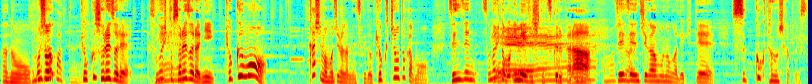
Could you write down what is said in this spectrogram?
あの面本当曲それぞれその人それぞれに曲も歌詞ももちろんなんですけど曲調とかも全然その人をイメージして作るから全然違うものができてすっごく楽しかったです。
